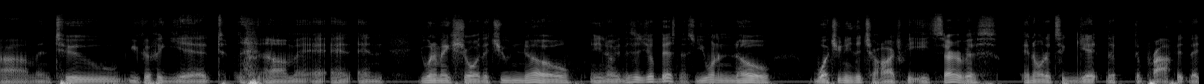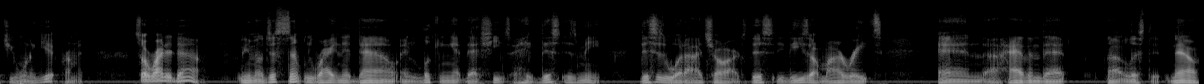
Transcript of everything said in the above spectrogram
Um, and two, you could forget. Um, and, and, and you want to make sure that you know, you know, this is your business. You want to know what you need to charge for each service in order to get the, the profit that you want to get from it. So write it down. You know, just simply writing it down and looking at that sheet. Say, hey, this is me. This is what I charge. This these are my rates, and uh, having that uh, listed. Now,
